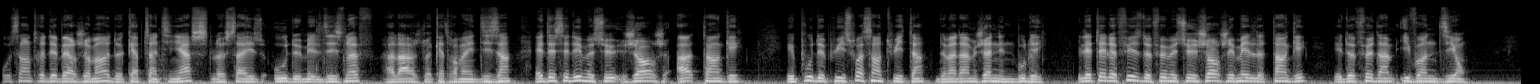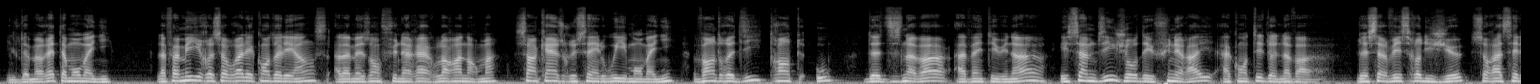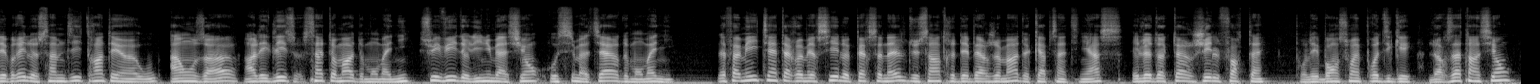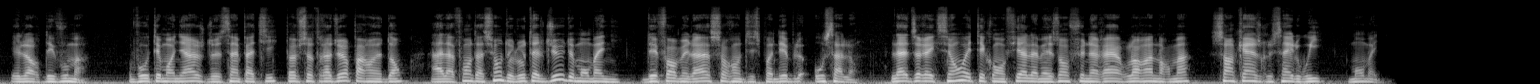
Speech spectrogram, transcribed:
Au centre d'hébergement de Cap-Saint-Ignace, le 16 août 2019, à l'âge de 90 ans, est décédé M. Georges A. Tanguay, époux depuis 68 ans de Mme Janine Boulay. Il était le fils de feu M. Georges-Émile Tanguay et de feu Dame Yvonne Dion. Il demeurait à Montmagny. La famille recevra les condoléances à la maison funéraire Laurent Normand, 115 rue Saint-Louis, Montmagny, vendredi 30 août de 19h à 21h et samedi, jour des funérailles, à compter de 9h. Le service religieux sera célébré le samedi 31 août à 11h en l'église Saint-Thomas de Montmagny, suivi de l'inhumation au cimetière de Montmagny. La famille tient à remercier le personnel du centre d'hébergement de Cap-Saint-Ignace et le docteur Gilles Fortin pour les bons soins prodigués, leurs attentions et leur dévouement. Vos témoignages de sympathie peuvent se traduire par un don à la Fondation de l'Hôtel-Dieu de Montmagny. Des formulaires seront disponibles au salon. La direction a été confiée à la maison funéraire Laurent Normand, 115 rue Saint-Louis, Montmagny.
